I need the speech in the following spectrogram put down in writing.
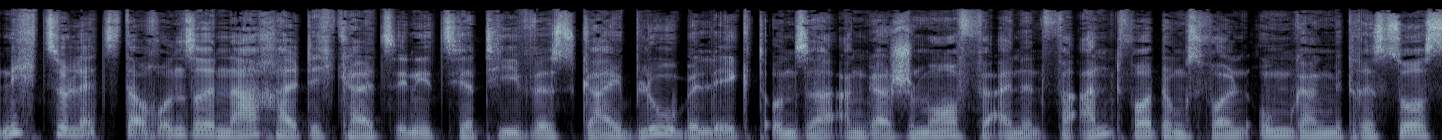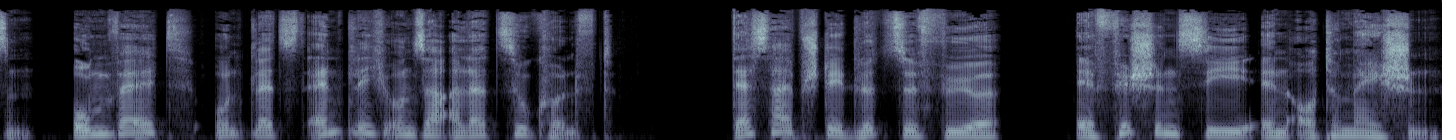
Nicht zuletzt auch unsere Nachhaltigkeitsinitiative Sky Blue belegt unser Engagement für einen verantwortungsvollen Umgang mit Ressourcen, Umwelt und letztendlich unser aller Zukunft. Deshalb steht Lütze für Efficiency in Automation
